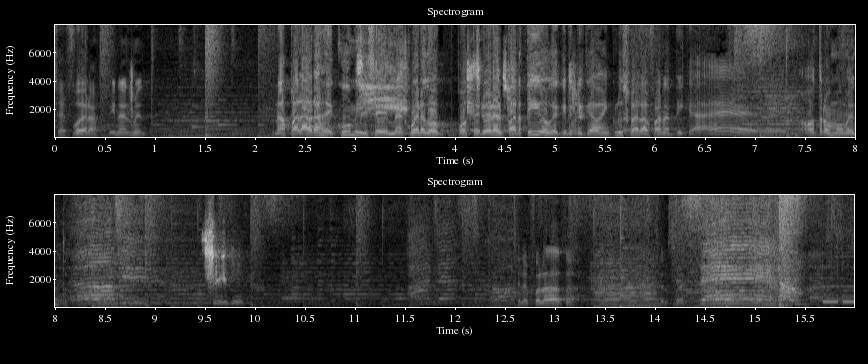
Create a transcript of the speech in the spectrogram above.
se fuera finalmente. Unas palabras de Cummings, Sí. eh, me acuerdo, posterior al partido, que criticaba incluso a la fanática. Eh, otros momentos. Sí. ¿Se le fue la data? Se le fue.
